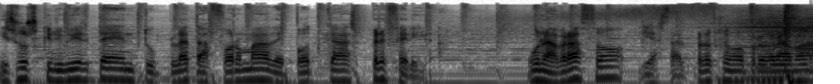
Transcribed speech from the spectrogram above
y suscribirte en tu plataforma de podcast preferida. Un abrazo y hasta el próximo programa.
